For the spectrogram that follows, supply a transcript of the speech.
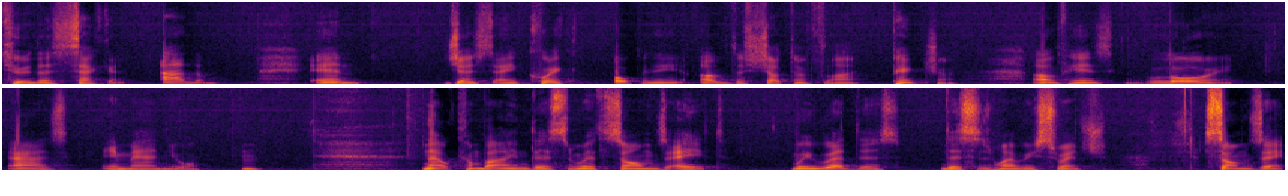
to the second Adam. And just a quick opening of the shutterfly picture. of his glory as Emmanuel. Hmm. Now combine this with Psalms 8. We read this. This is why we switch. Psalms 8.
